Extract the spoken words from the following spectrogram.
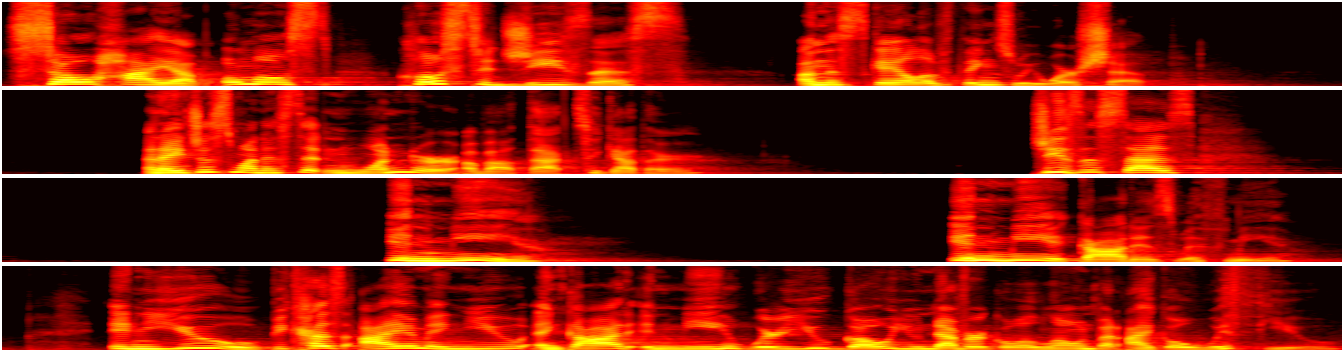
so high up, almost close to Jesus on the scale of things we worship. And I just want to sit and wonder about that together. Jesus says, In me, in me, God is with me. In you, because I am in you and God in me, where you go, you never go alone, but I go with you.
